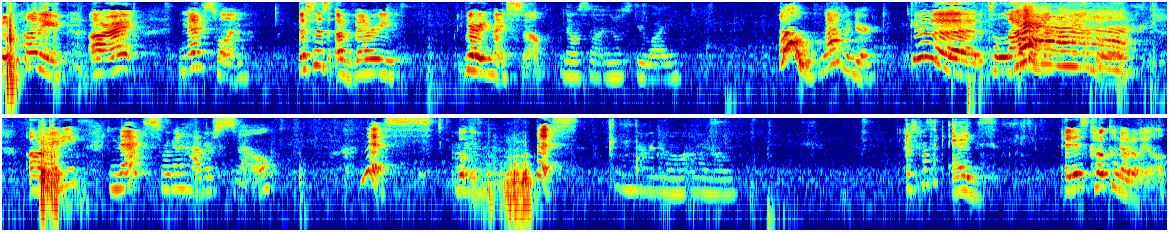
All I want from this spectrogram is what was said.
It's honey. Alright, next one. This is a very, very nice smell. No, it's not. No, it's too lying. Oh, lavender. Good. It's a lavender candle. Alrighty. Next, we're going to have her smell this. Ooh, um, This. I don't know. I know. It smells like eggs. It is coconut oil.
